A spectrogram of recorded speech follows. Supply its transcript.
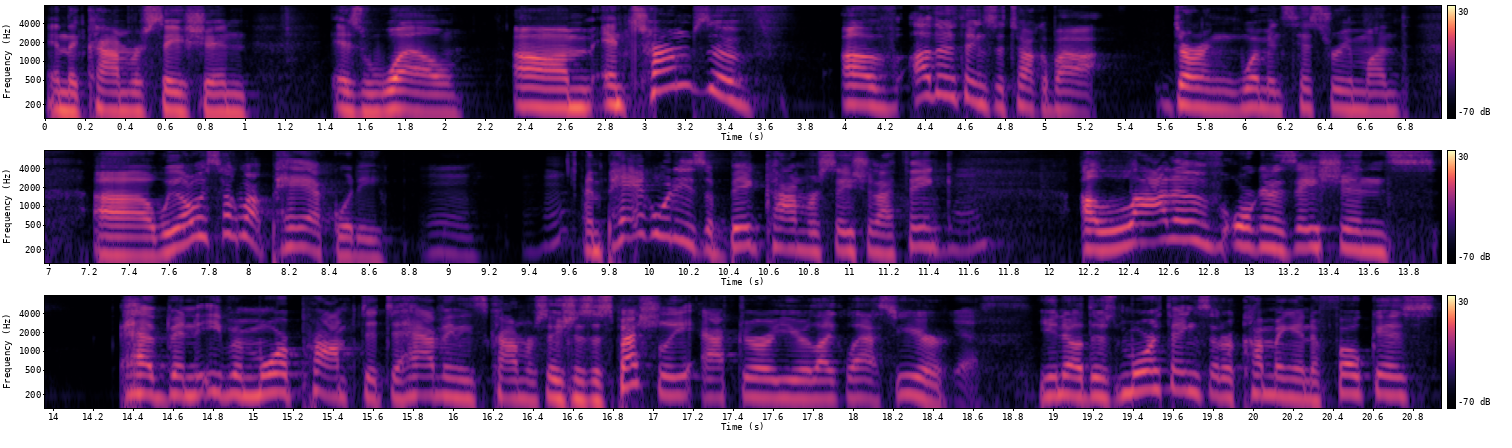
in the conversation as well." Um, in terms of of other things to talk about during Women's History Month, uh, we always talk about pay equity. Mm-hmm. And pay equity is a big conversation. I think a lot of organizations have been even more prompted to having these conversations, especially after a year like last year. Yes. You know, there's more things that are coming into focus.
